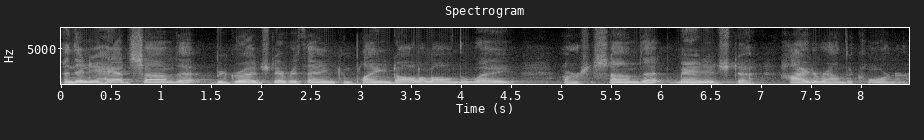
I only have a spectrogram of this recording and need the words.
And then you had some that begrudged everything, complained all along the way, or some that managed to hide around the corner.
